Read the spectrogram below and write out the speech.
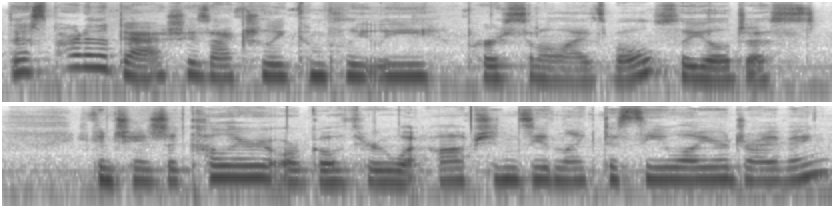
This part of the dash is actually completely personalizable, so you'll just, you can change the color or go through what options you'd like to see while you're driving.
